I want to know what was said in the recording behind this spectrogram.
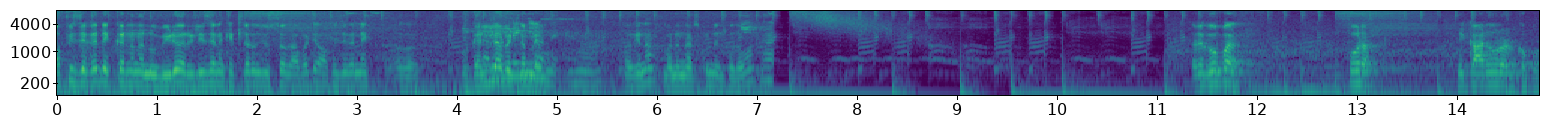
ఆఫీస్ దగ్గర ఎక్కడన్నా నువ్వు వీడియో రిలీజ్ అయినాక ఎట్లా చూస్తావు కాబట్టి ఆఫీస్ దగ్గరనే గల్లీలో పెట్టాం మేము. ఓకేనా? మనం నడుచుకుని వెళ్ళిపోదామా? అరే గోపాల్ పోరా. నీ కార్డు కూడా అడుకోపో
